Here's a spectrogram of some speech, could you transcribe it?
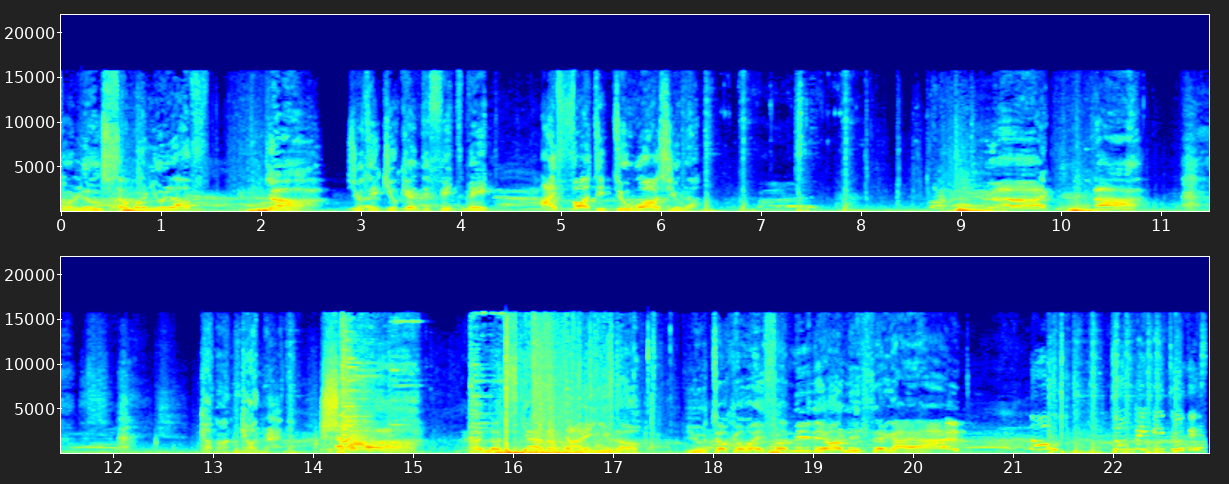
to lose someone you love. You think you can defeat me? I fought in two wars, you know. Come on, Conrad. Ah, I'm not scared of dying, you know. You took away from me the only thing I had. No! Don't make do this!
